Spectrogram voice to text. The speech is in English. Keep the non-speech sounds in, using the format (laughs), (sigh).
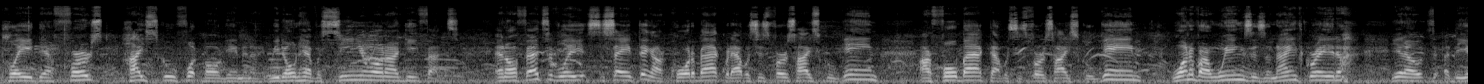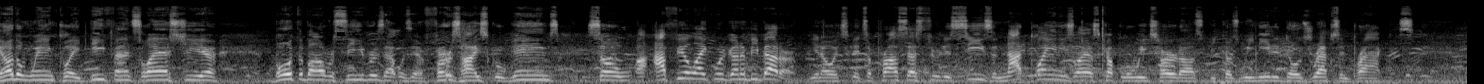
played their first high school football game tonight. We don't have a senior on our defense. And offensively, it's the same thing. Our quarterback, well, that was his first high school game. Our fullback, that was his first high school game. One of our wings is a ninth grader. (laughs) You know, the other wing played defense last year. Both of our receivers, that was their first high school games. So I feel like we're going to be better. You know, it's, it's a process through this season. Not playing these last couple of weeks hurt us because we needed those reps in practice.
